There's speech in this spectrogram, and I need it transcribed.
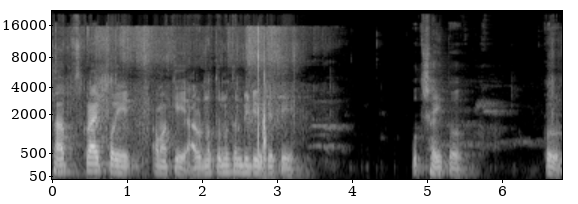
সাবস্ক্রাইব করে আমাকে আরও নতুন নতুন ভিডিও পেতে উৎসাহিত করুন।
